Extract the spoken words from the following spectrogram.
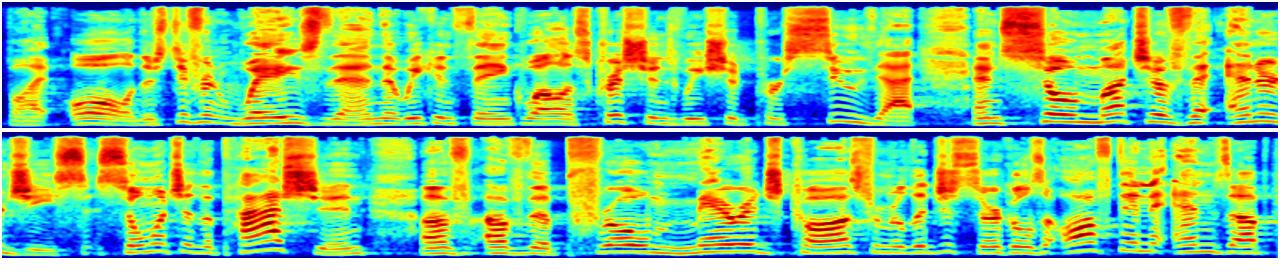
by all. There's different ways then that we can think, well, as Christians, we should pursue that. And so much of the energy, so much of the passion of, of the pro marriage cause from religious circles often ends up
